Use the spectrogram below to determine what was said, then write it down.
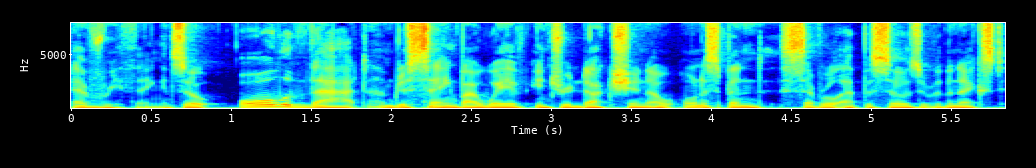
everything. And so, all of that, I'm just saying by way of introduction, I want to spend several episodes over the next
